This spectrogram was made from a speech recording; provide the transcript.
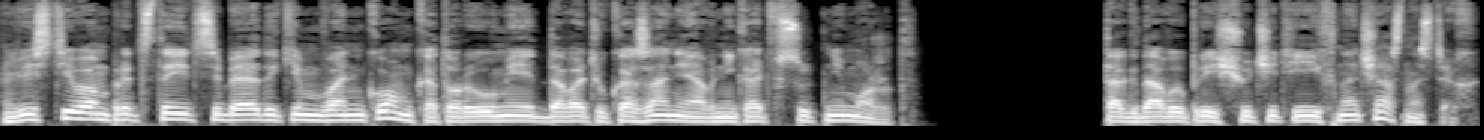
Вести вам предстоит себя эдаким ваньком, который умеет давать указания, а вникать в суть не может. Тогда вы прищучите их на частностях.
